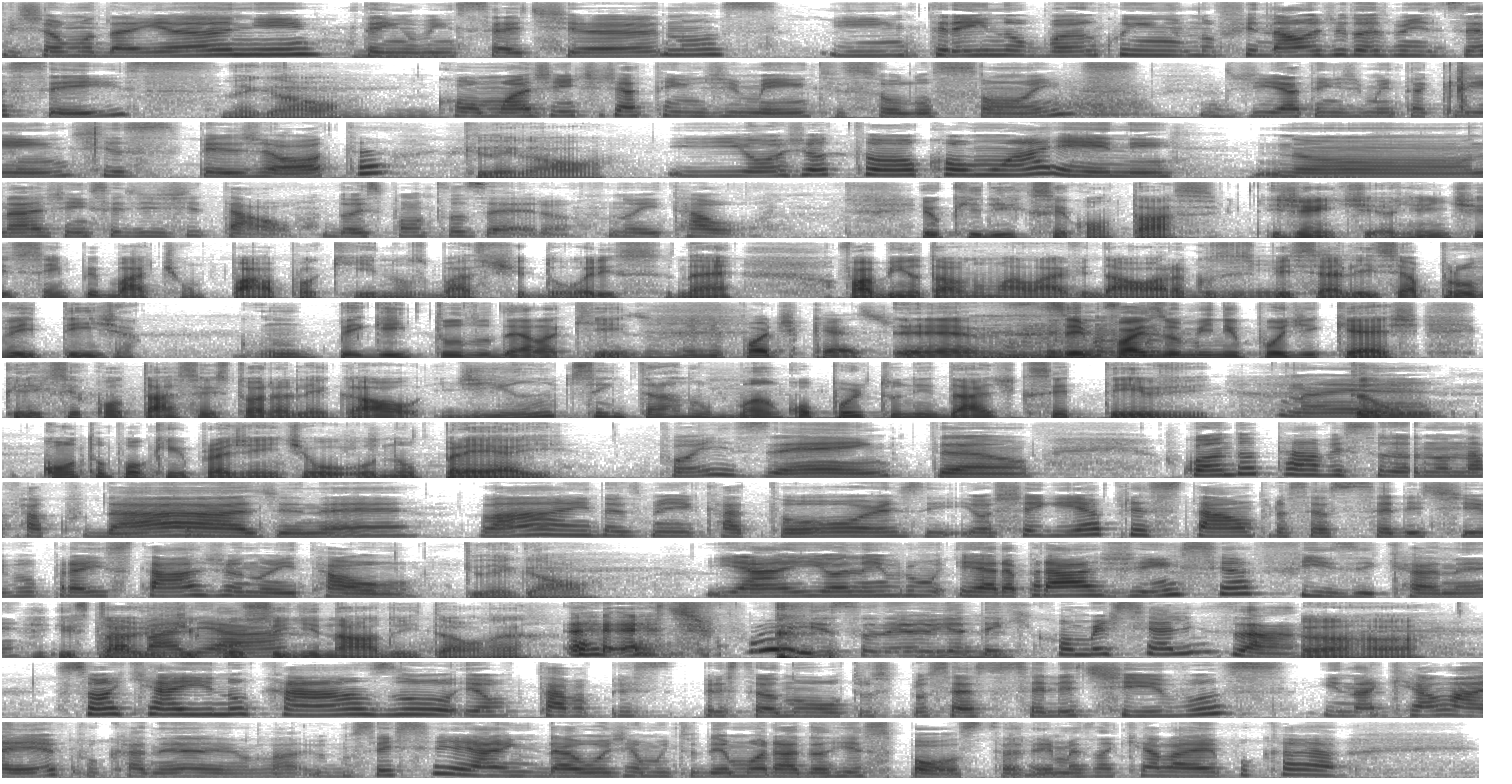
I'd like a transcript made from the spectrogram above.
Me chamo Daiane, tenho 27 anos. E entrei no banco em- no final de 2016 Legal. como agente de atendimento e soluções de atendimento a clientes PJ. Que legal. E hoje eu tô como AN no, na agência digital 2.0 no Itaú. Eu queria que você contasse. Gente, a gente sempre bate um papo aqui nos bastidores, né? O Fabinho tava numa live da hora com os Isso. especialistas e aproveitei e já hum, peguei tudo dela aqui. Fiz um mini podcast. É, sempre faz o mini podcast. Queria que você contasse a história legal de antes de entrar no banco, a oportunidade que você teve. Né? Então, conta um pouquinho pra gente o, o no pré aí. Pois é, então. Quando eu estava estudando na faculdade, né? Lá em 2014, eu cheguei a prestar um processo seletivo para estágio no Itaú. Que legal. E aí eu lembro, era para agência física, né? Estágio de Trabalhar- consignado, então, né? É, tipo isso, né? Eu ia ter que comercializar. Aham. Só que aí, no caso, eu estava prestando outros processos seletivos e naquela época, né, eu não sei se ainda hoje é muito demorada a resposta, né, mas naquela época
